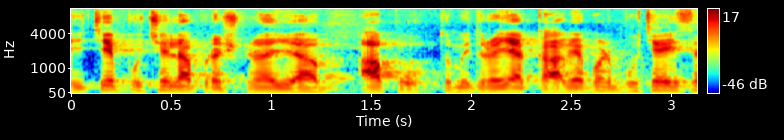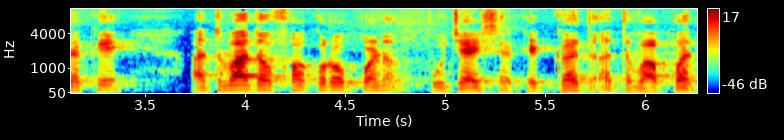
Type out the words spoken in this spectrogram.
નીચે પૂછેલા પ્રશ્નનો જવાબ આપો. તો મિત્રો, અહીંયા કાવ્ય પણ પૂછાઈ શકે. અથવા તો ફકરો પણ પૂછાઈ શકે. કદ અથવા પદ.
